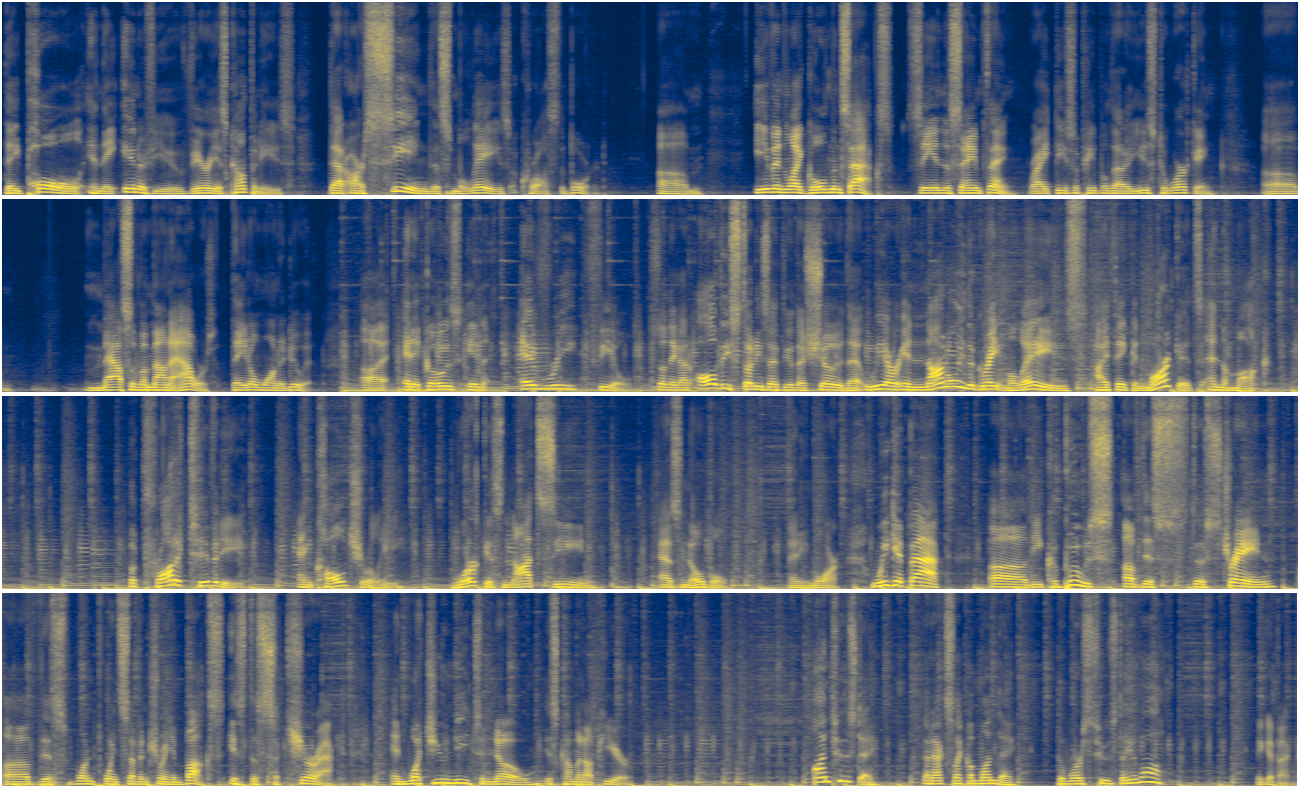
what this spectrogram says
they poll and they interview various companies that are seeing this malaise across the board. Um, even like Goldman Sachs, seeing the same thing. Right? These are people that are used to working uh, massive amount of hours. They don't want to do it. Uh, and it goes in every field. So they got all these studies out there that show that we are in not only the great malaise, I think, in markets and the muck, but productivity and culturally, work is not seen as noble anymore. we get back, uh, the caboose of this this train of this 1.7 trillion bucks is the Secure Act, and what you need to know is coming up here on Tuesday. That acts like a Monday, the worst Tuesday of all. We get back.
